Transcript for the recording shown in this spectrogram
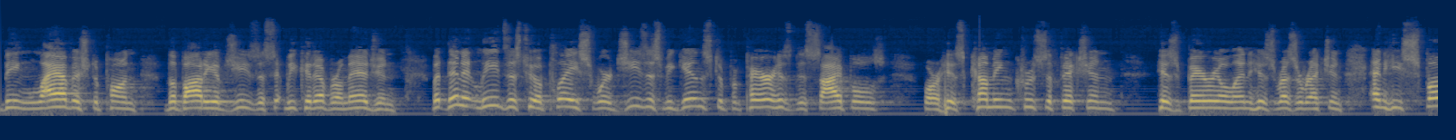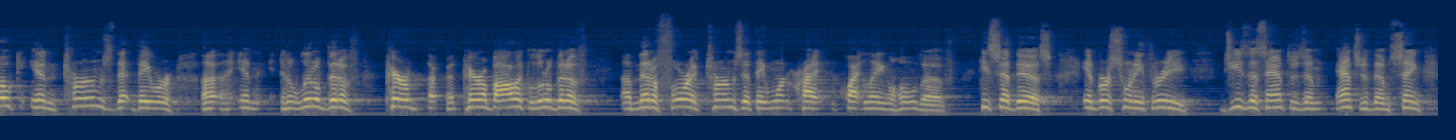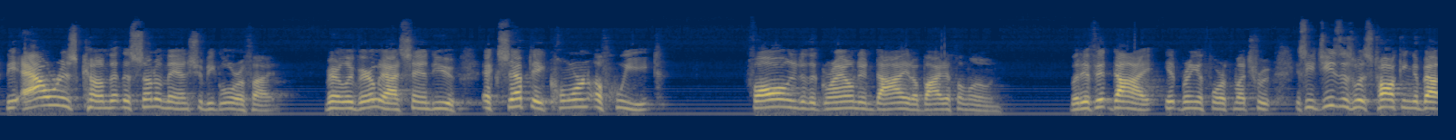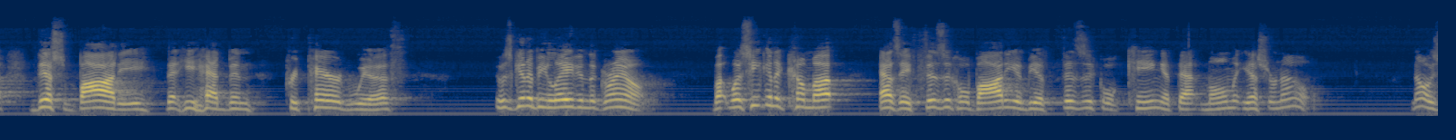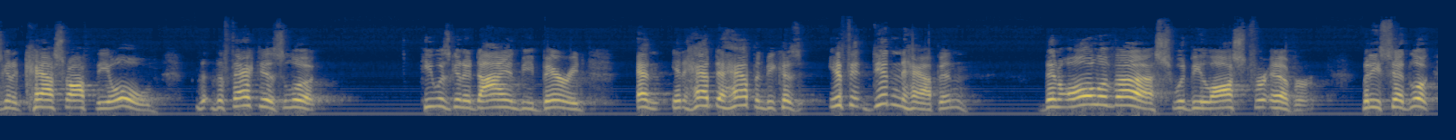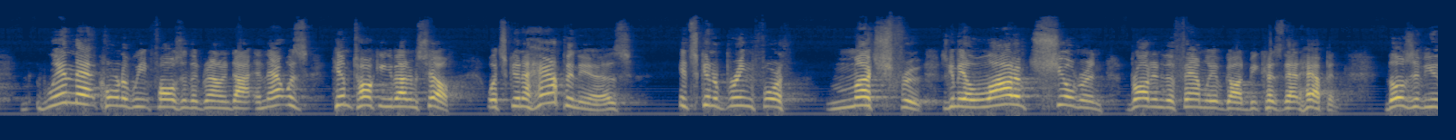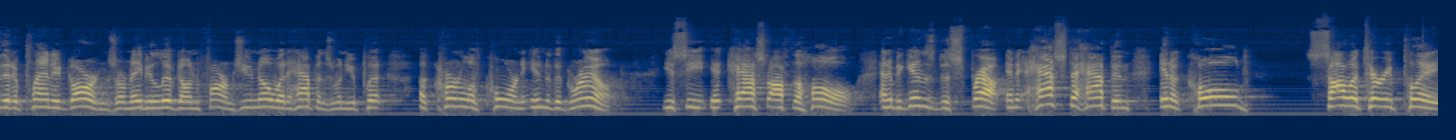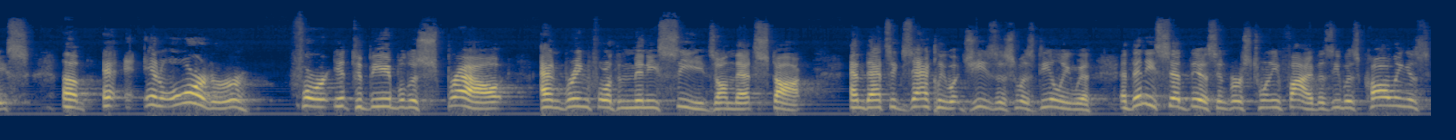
being lavished upon the body of Jesus that we could ever imagine. But then it leads us to a place where Jesus begins to prepare his disciples for his coming crucifixion, his burial, and his resurrection. And he spoke in terms that they were uh, in, in a little bit of uh, parabolic, a little bit of uh, metaphoric terms that they weren't quite, quite laying hold of. He said this in verse 23 Jesus answered them, answered them, saying, The hour is come that the Son of Man should be glorified. Verily, verily, I say unto you, except a corn of wheat fall into the ground and die, it abideth alone. But if it die, it bringeth forth much fruit. You see, Jesus was talking about this body that he had been prepared with. It was going to be laid in the ground. But was he going to come up as a physical body and be a physical king at that moment? Yes or no? No, he's going to cast off the old. The, fact is, look, he was going to die and be buried, and it had to happen because if it didn't happen, then all of us would be lost forever. But he said, Look, when that corn of wheat falls in the ground and dies, and that was him talking about himself, what's going to happen is it's going to bring forth much fruit. There's going to be a lot of children brought into the family of God because that happened. Those of you that have planted gardens or maybe lived on farms, you know what happens when you put a kernel of corn into the ground. You see, it casts off the hull and it begins to sprout. And it has to happen in a cold, solitary place uh, in order for it to be able to sprout and bring forth many seeds on that stock. And that's exactly what Jesus was dealing with. And then he said this in verse 25 as he was calling his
